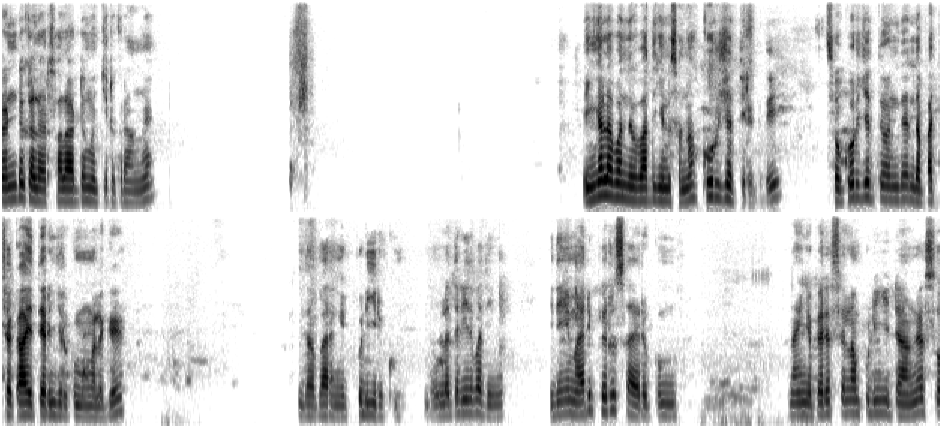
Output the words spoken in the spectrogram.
ரெண்டு கலர் சலாட்டும் வச்சிருக்கிறாங்க. இங்கே வந்து பார்த்தீங்கன்னு சொன்னால் குர்ஜத் இருக்குது. ஸோ குர்ஜத் வந்து இந்த பச்சை காய் தெரிஞ்சிருக்கும் உங்களுக்கு? இந்த பாருங்கள் இப்படி இருக்கும். இந்த உள்ள தெரியுது பார்த்தீங்க இதே மாதிரி பெருசாக இருக்கும். நான் இங்கே பெருசெல்லாம் பிடுங்கிட்டாங்க. ஸோ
